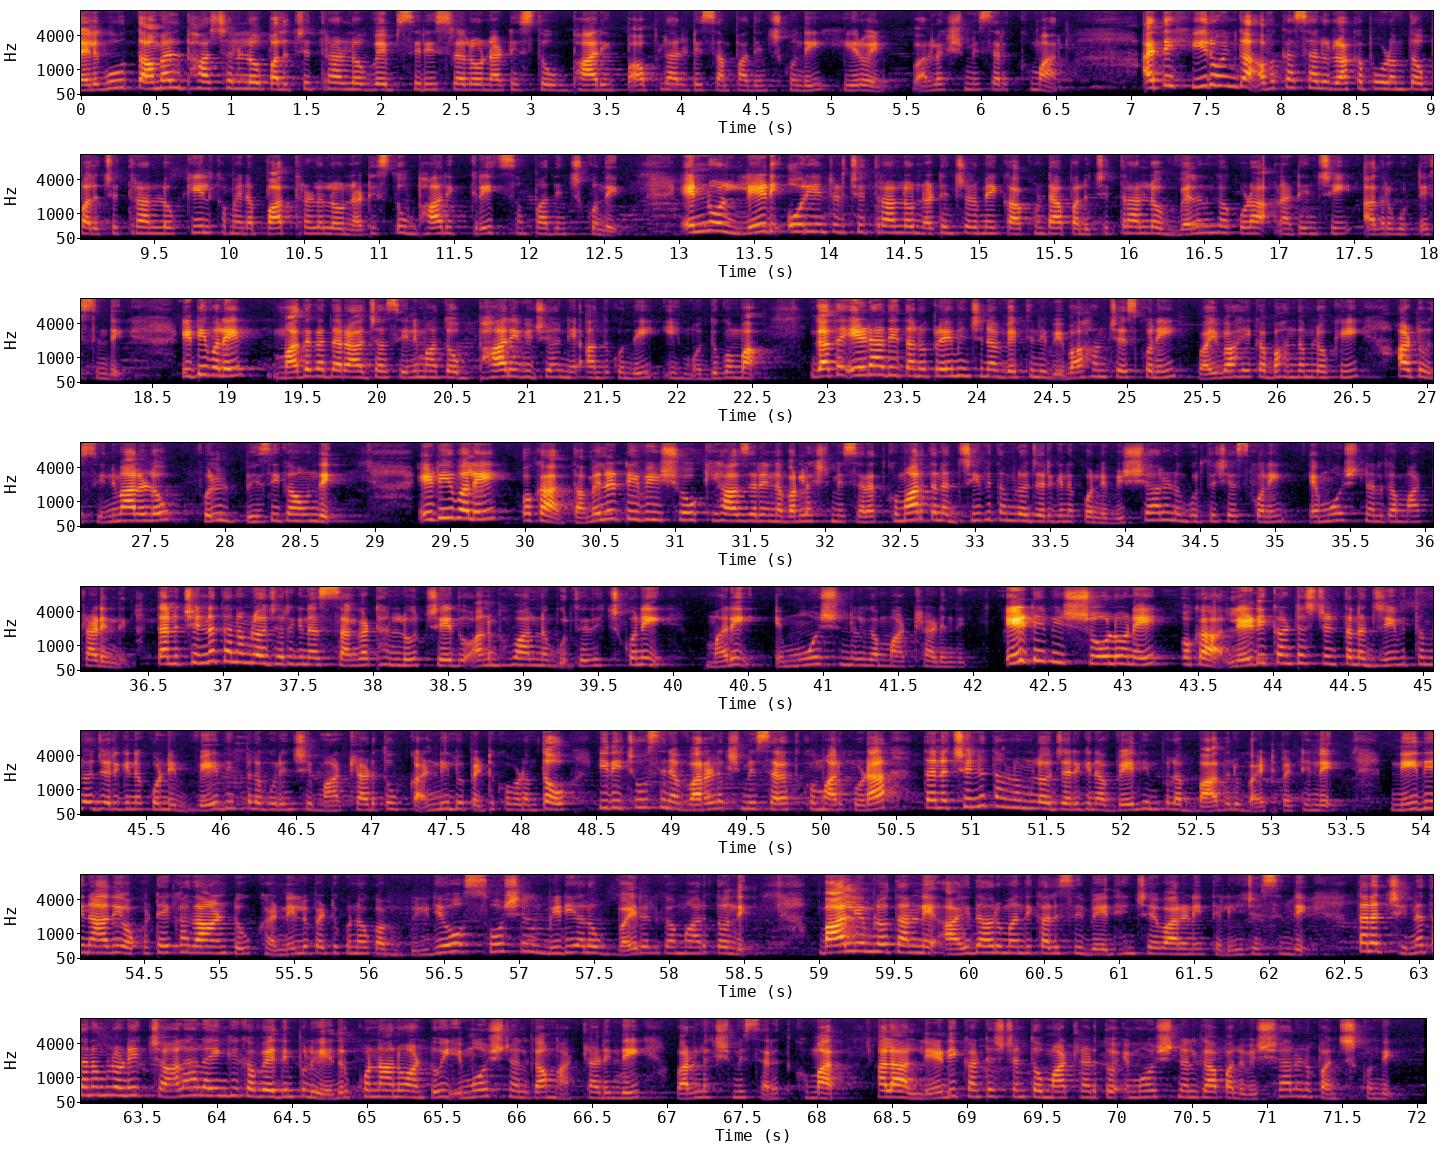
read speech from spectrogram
తెలుగు తమిళ్ భాషలలో పలు చిత్రాల్లో వెబ్ సిరీస్లలో నటిస్తూ భారీ పాపులారిటీ సంపాదించుకుంది హీరోయిన్ వరలక్ష్మి శరత్ కుమార్. అయితే హీరోయిన్గా అవకాశాలు రాకపోవడంతో పలు చిత్రాల్లో కీలకమైన పాత్రలలో నటిస్తూ భారీ క్రేజ్ సంపాదించుకుంది. ఎన్నో లేడీ ఓరియంటెడ్ చిత్రాల్లో నటించడమే కాకుండా పలు చిత్రాల్లో విలన్గా కూడా నటించి అదరగొట్టేసింది. ఇటీవలే మదగద రాజా సినిమాతో భారీ విజయాన్ని అందుకుంది ఈ ముద్దుగుమ్మ. గత ఏడాది తను ప్రేమించిన వ్యక్తిని వివాహం చేసుకుని వైవాహిక బంధంలోకి అటు సినిమాలలో ఫుల్ బిజీగా ఉంది. ఇటీవలే ఒక తమిళ టీవీ షోకి హాజరైన వరలక్ష్మి శరత్ కుమార్ తన జీవితంలో జరిగిన కొన్ని విషయాలను గుర్తు చేసుకొని ఎమోషనల్గా మాట్లాడింది. తన చిన్నతనంలో జరిగిన సంఘటనలు చేదు అనుభవాలను గుర్తు తెచ్చుకొని మరీ ఎమోషనల్గా మాట్లాడింది. ఏటీవీ షోలోనే ఒక లేడీ కంటెస్టెంట్ తన జీవితంలో జరిగిన కొన్ని వేధింపుల గురించి మాట్లాడుతూ కన్నీళ్ళు పెట్టుకోవడంతో ఇది చూసిన వరలక్ష్మి శరత్ కుమార్ కూడా తన చిన్నతనంలో జరిగిన వేధింపుల బాధలు బయటపెట్టింది. నీది నాది ఒకటే కదా అంటూ కన్నీళ్ళు పెట్టుకున్న ఒక వీడియో సోషల్ మీడియాలో వైరల్గా మారుతోంది. బాల్యంలో తనని ఐదారు మంది కలిసి వేధించేవారని తెలియజేసింది. తన చిన్నతనంలోనే చాలా లైంగిక వేధింపులు ఎదుర్కొన్నాను అంటూ ఎమోషనల్గా మాట్లాడింది వరలక్ష్మి శరత్ కుమార్. అలా లేడీ కంటెస్టెంట్తో మాట్లాడుతూ ఎమోషనల్గా పలు విషయాలను పంచుకుంది.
